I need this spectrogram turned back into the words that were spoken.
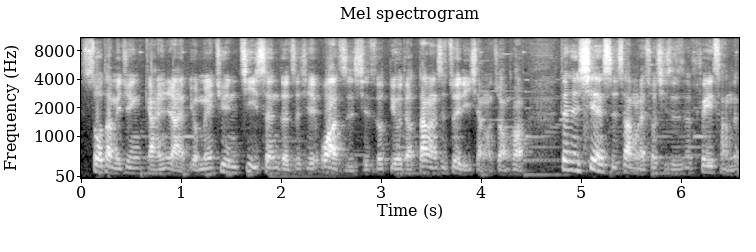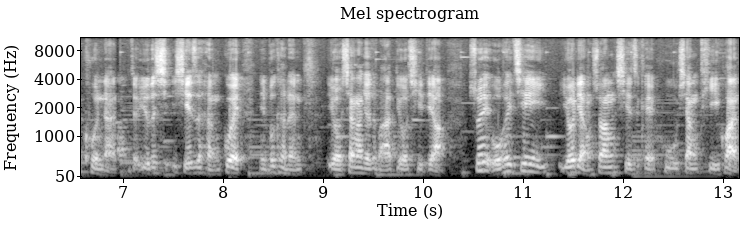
受到霉菌感染、有霉菌寄生的这些袜子、鞋子都丢掉，当然是最理想的状况。但是现实上来说，其实是非常的困难。有的鞋鞋子很贵，你不可能有香港脚就把它丢弃掉。所以我会建议有两双鞋子可以互相替换，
